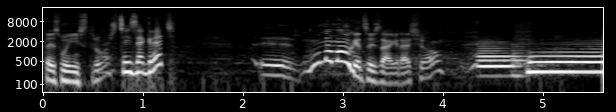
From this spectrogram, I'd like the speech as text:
To jest mój instrument. Możesz coś zagrać? Yy, no mogę coś zagrać. O. Wow,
